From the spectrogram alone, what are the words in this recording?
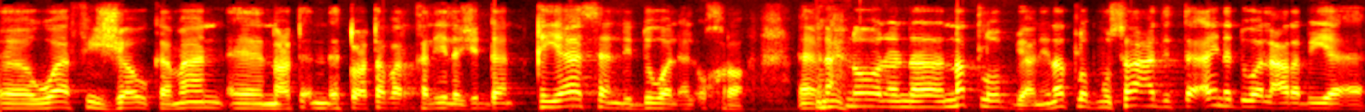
آه، وفي الجو كمان آه، تعتبر قليلة جدا قياسا للدول الأخرى. آه، نحن نطلب يعني نطلب مساعدة أين الدول العربية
